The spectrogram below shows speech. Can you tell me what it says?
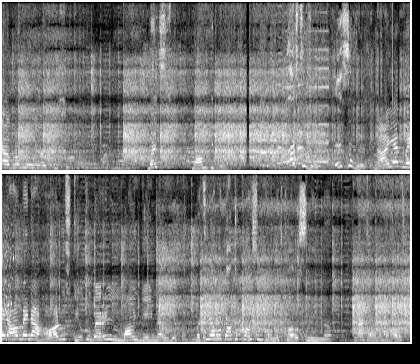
огромную лайкушу. Бать, мамки-то. А что այսով է։ Նաև մեր ամենահարուստ յութուբերին ման գեյմեր յետը։ Մտիրա մոտ ապա 40 թե մոտ 49-ը։ Նրանց ամենահարուստ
